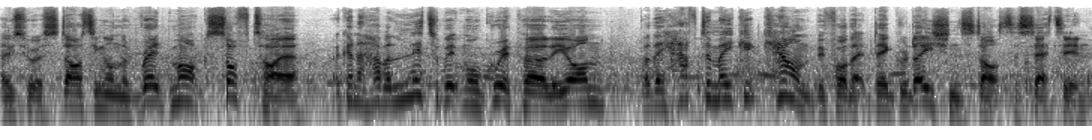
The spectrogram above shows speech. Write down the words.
Those who are starting on the red mark soft tyre are going to have a little bit more grip early on, but they have to make it count before that degradation starts to set in.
